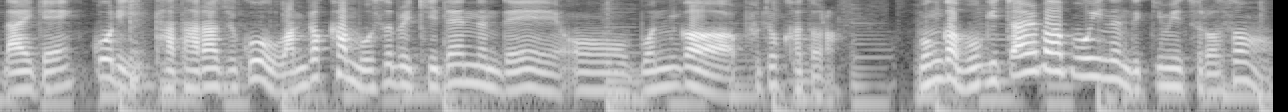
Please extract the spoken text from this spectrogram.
날개, 꼬리 다 달아주고 완벽한 모습을 기대했는데 어 뭔가 부족하더라. 뭔가 목이 짧아 보이는 느낌이 들어서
